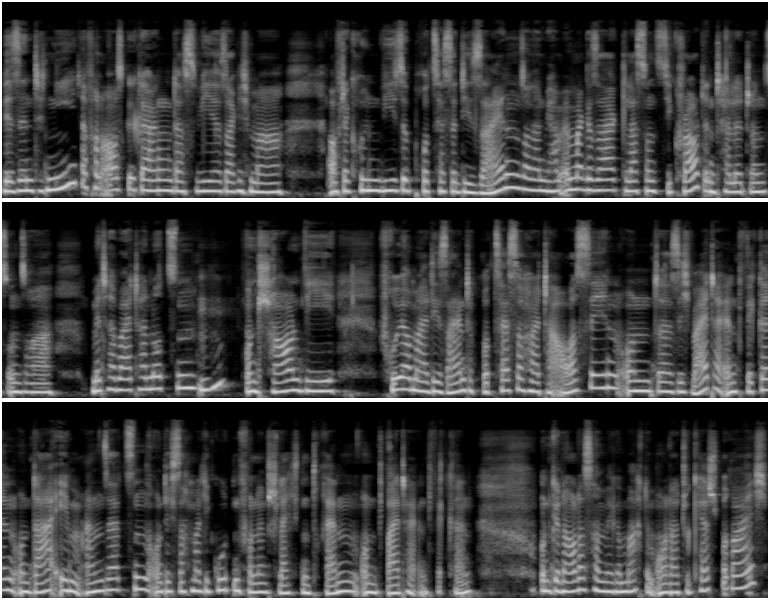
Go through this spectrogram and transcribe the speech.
Wir sind nie davon ausgegangen, dass wir, sag ich mal, auf der grünen Wiese Prozesse designen, sondern wir haben immer gesagt, lass uns die Crowd Intelligence unserer Mitarbeiter nutzen mhm. und schauen, wie früher mal designte Prozesse heute aussehen und äh, sich weiterentwickeln und da eben ansetzen und ich sag mal die guten von den schlechten trennen und weiterentwickeln. Und genau das haben wir gemacht im Order-to-Cash-Bereich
